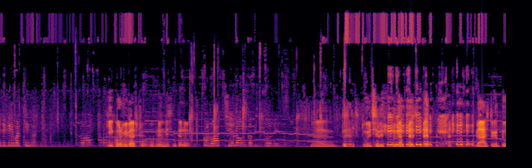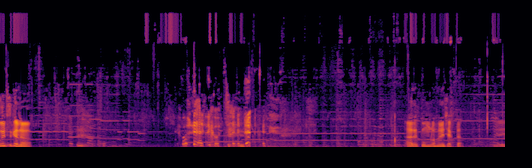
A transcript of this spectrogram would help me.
এদিকে এবার কি গাছ? কি করবি গাছটা? উপড়িন দিস কেন? আরও আছে লঙ্কা ভিতরে। হ্যাঁ। গাছটাকে কেন? আরে কুমড়ো হয়েছে একটা। এই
